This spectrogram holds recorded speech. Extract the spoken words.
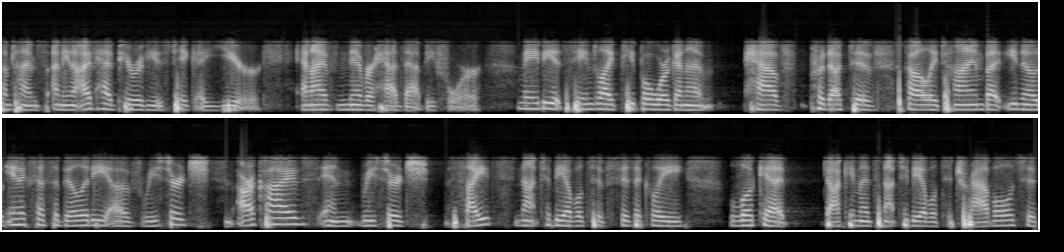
sometimes, I mean, I've had peer reviews take a year, and I've never had that before. Maybe it seemed like people were going to have productive scholarly time, but you know, inaccessibility of research archives and research sites, not to be able to physically look at documents not to be able to travel to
